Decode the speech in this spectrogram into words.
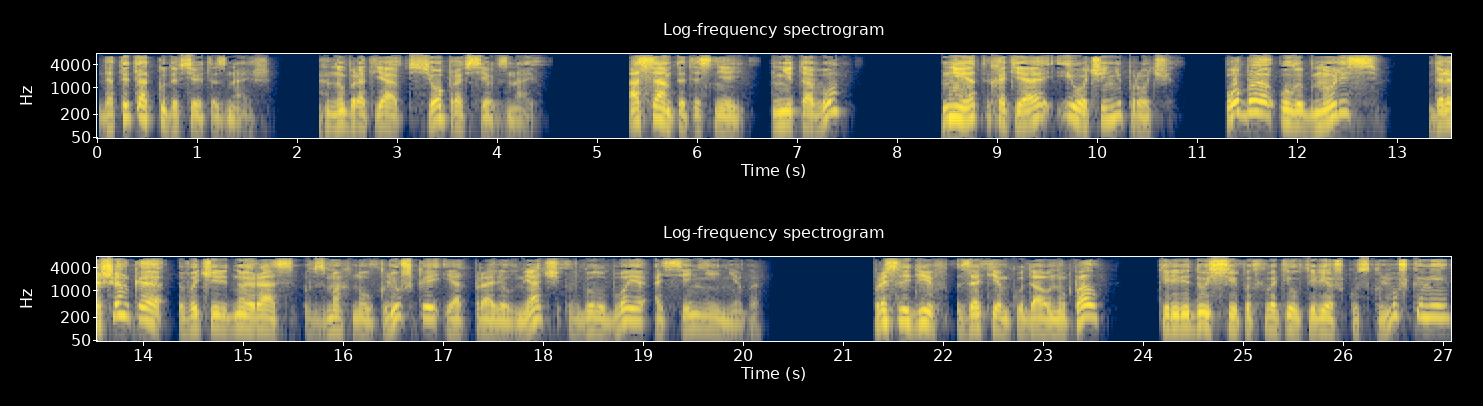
Да ты-то откуда все это знаешь? Ну, брат, я все про всех знаю. А сам-то ты с ней не того? Нет, хотя и очень не прочь. Оба улыбнулись. Дорошенко в очередной раз взмахнул клюшкой и отправил мяч в голубое осеннее небо. Проследив за тем, куда он упал, телеведущий подхватил тележку с клюшками,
